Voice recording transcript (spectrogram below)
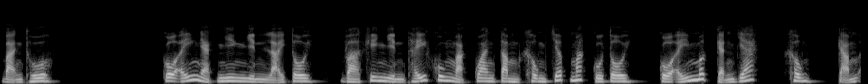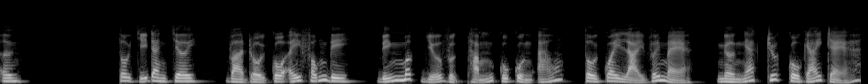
Bạn thua. Cô ấy ngạc nhiên nhìn lại tôi, và khi nhìn thấy khuôn mặt quan tâm không chớp mắt của tôi, cô ấy mất cảnh giác, không, cảm ơn. Tôi chỉ đang chơi, và rồi cô ấy phóng đi, biến mất giữa vực thẳm của quần áo, tôi quay lại với mẹ, ngơ ngác trước cô gái trẻ.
